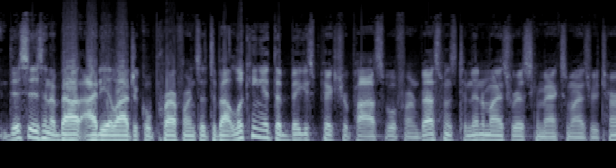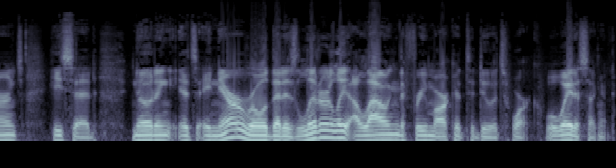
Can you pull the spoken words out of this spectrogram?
this isn't about ideological preference. It's about looking at the biggest picture possible for investments to minimize risk and maximize returns, he said, noting it's a narrow rule that is literally allowing the free market to do its work. Well, wait a second.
